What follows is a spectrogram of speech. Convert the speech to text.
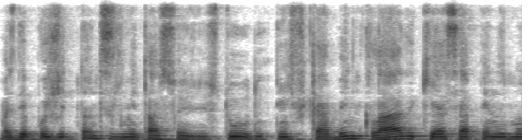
mas depois depois de tantas limitações no estudo, tem que ficar bem claro que essa é apenas uma,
